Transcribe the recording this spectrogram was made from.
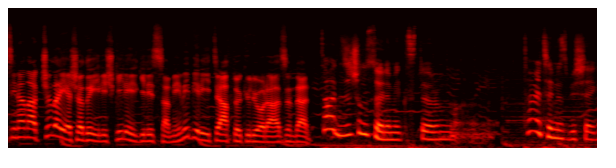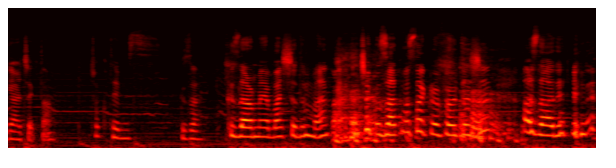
Sinan Akçıl'la yaşadığı ilişkiyle ilgili samimi bir itiraf dökülüyor ağzından. Sadece şunu söylemek istiyorum. Tertemiz bir şey gerçekten. Çok temiz. Güzel. Kızarmaya başladım ben. Çok uzatmasak röportajı. Azat et beni.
